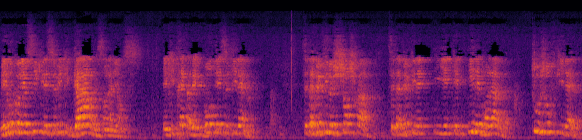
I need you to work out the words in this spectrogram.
Mais il reconnaît aussi qu'il est celui qui garde son alliance et qui traite avec bonté ceux qu'il aime. C'est un Dieu qui ne change pas. C'est un Dieu qui est, inébranlable, toujours fidèle.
